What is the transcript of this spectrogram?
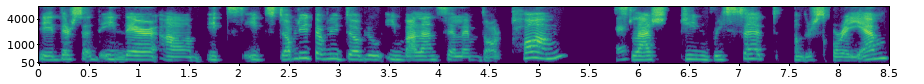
eh, there's a, in there. Um, it's it's www.inbalancelm.com okay. slash gene reset underscore am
